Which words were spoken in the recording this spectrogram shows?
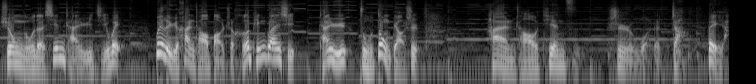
匈奴的新单于即位，为了与汉朝保持和平关系，单于主动表示：“汉朝天子是我的长辈呀，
